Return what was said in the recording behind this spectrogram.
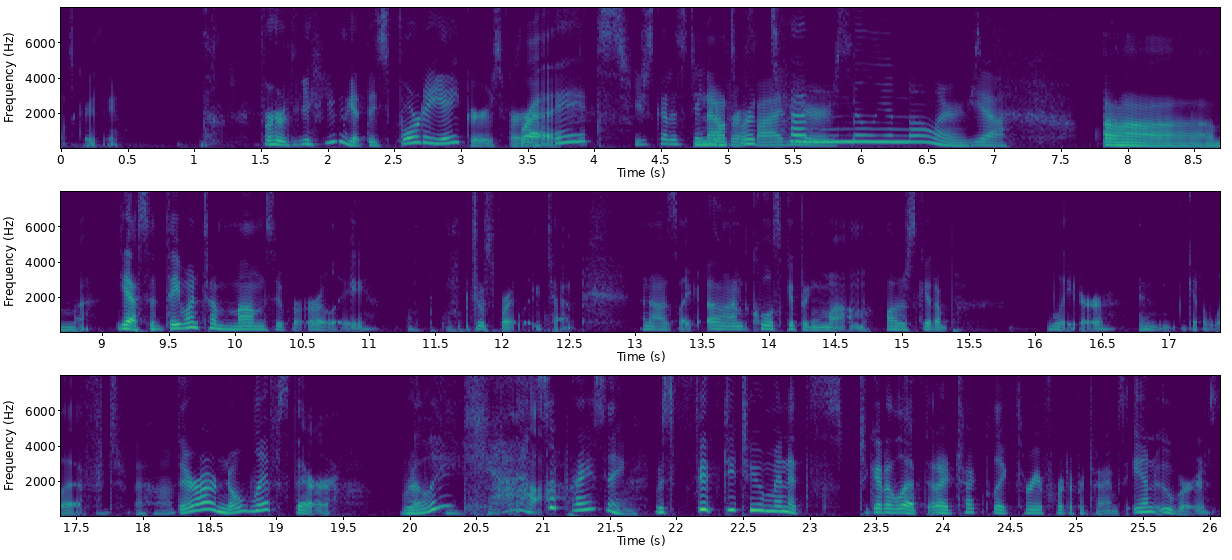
It's crazy, For you can get these forty acres for right? You just got to stay now here for five ten years. million dollars. Yeah. Um. Yeah. So they went to Mumm super early, which was probably like ten, and I was like, "Oh, I'm cool skipping Mumm. I'll just get up later and get a Lyft." Uh huh. There are no Lyfts there. Really? Yeah. That's surprising. It was 52 minutes to get a Lyft, and I checked like three or four different times and Ubers.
